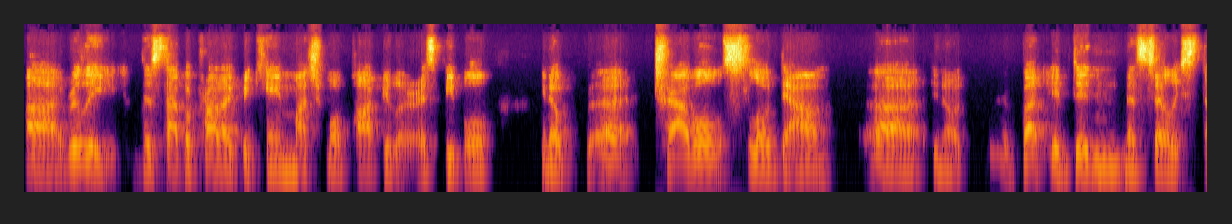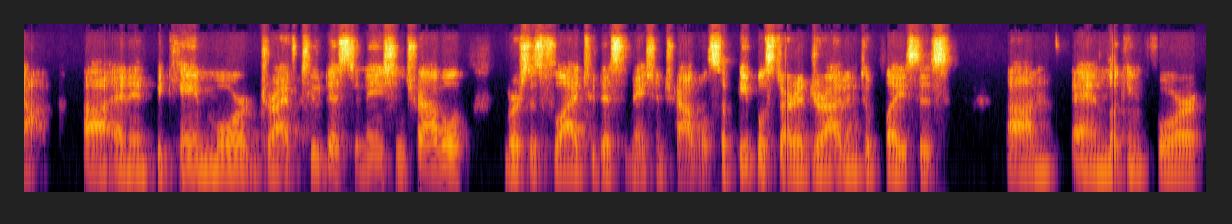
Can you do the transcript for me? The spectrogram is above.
uh, really, this type of product became much more popular as people, you know, uh, travel slowed down, uh, you know, but it didn't necessarily stop uh, and it became more drive to destination travel versus fly to destination travel. So people started driving to places um, and looking for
